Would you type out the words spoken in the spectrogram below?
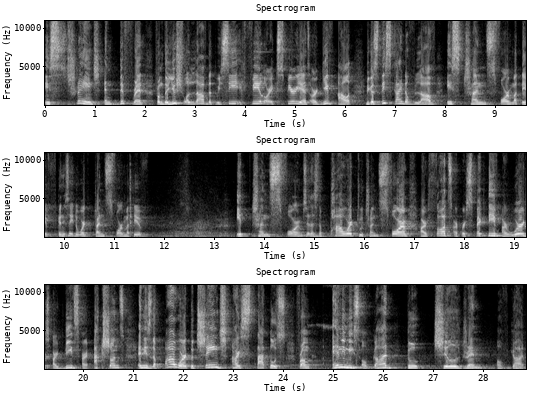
is strange and different from the usual love that we see, feel, or experience or give out because this kind of love is transformative. Can you say the word transformative? It transforms. It has the power to transform our thoughts, our perspective, our words, our deeds, our actions, and is the power to change our status from enemies of God to children of God.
